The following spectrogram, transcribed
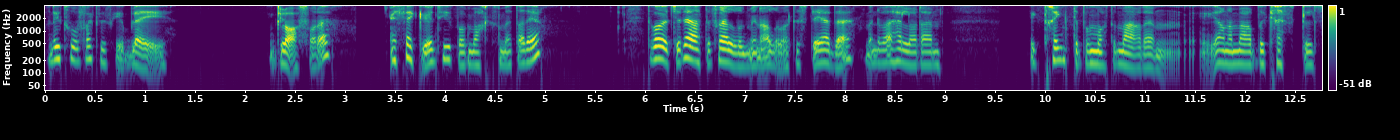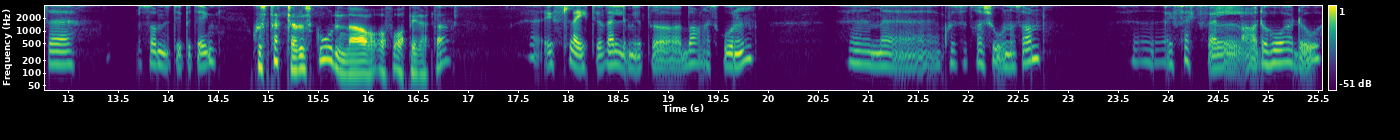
Men jeg tror faktisk jeg ble glad for det. Jeg fikk jo en type oppmerksomhet av det. Det var jo ikke det at foreldrene mine aldri var til stede, men det var heller den Jeg trengte på en måte mer den Gjerne mer bekreftelse, sånne type ting. Hvordan takla du skolen da opp- oppi dette? Jeg sleit jo veldig mye på barneskolen, eh, med konsentrasjon og sånn. Eh, Jeg fikk vel ADHD òg.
